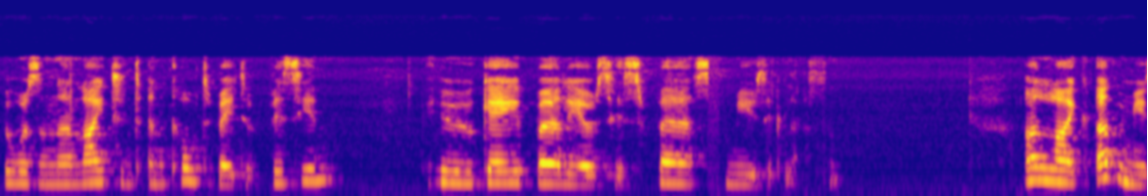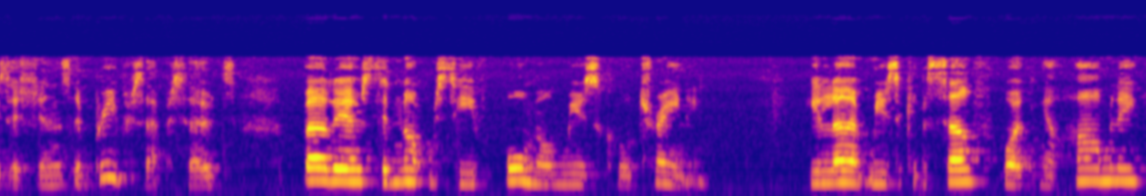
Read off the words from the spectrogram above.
who was an enlightened and cultivated physician, who gave Berlioz his first music lesson. Unlike other musicians in previous episodes, Berlioz did not receive formal musical training. He learnt music himself, working out harmony,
